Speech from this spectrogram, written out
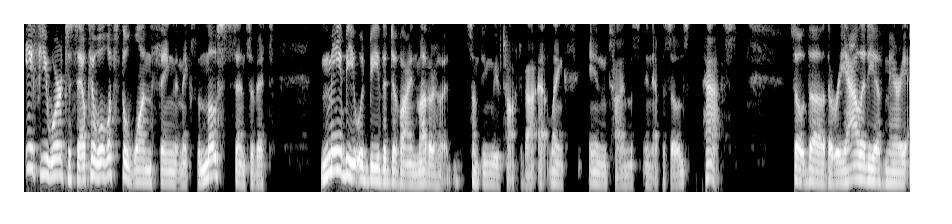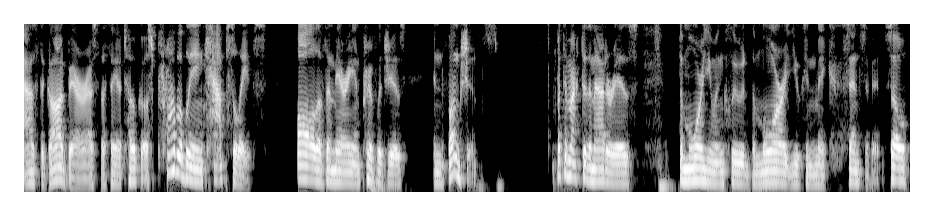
if you were to say, okay, well, what's the one thing that makes the most sense of it? Maybe it would be the divine motherhood, something we've talked about at length in times in episodes past. So the the reality of Mary as the God bearer, as the Theotokos, probably encapsulates all of the Marian privileges and functions. But the fact of the matter is, the more you include, the more you can make sense of it. So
